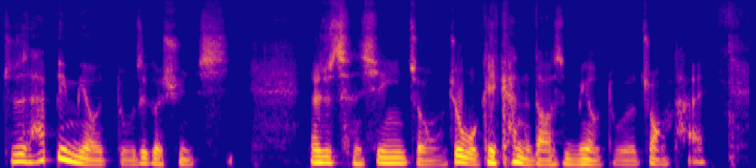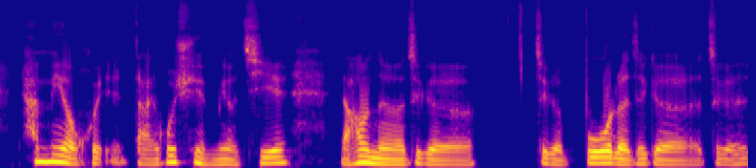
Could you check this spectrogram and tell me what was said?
就是它并没有读这个讯息，那就呈现一种就我可以看得到是没有读的状态，它没有回打过去也没有接，然后呢，这个这个拨了这个这个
